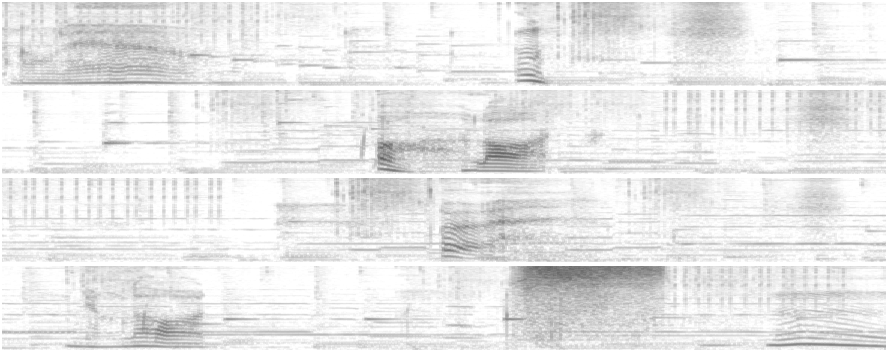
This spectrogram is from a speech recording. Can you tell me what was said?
เอาแล้วอืมโอ้รอด ยังรอด อืม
